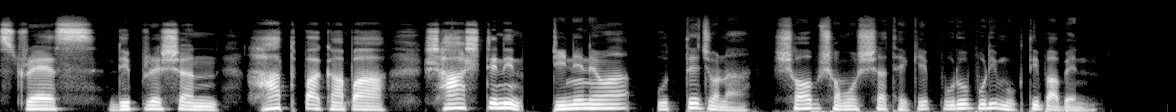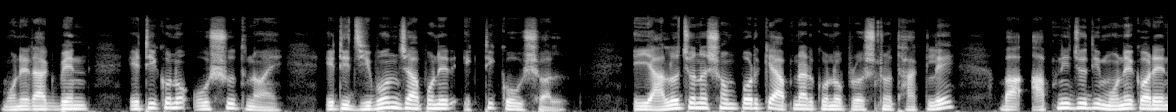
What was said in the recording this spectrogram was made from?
স্ট্রেস, ডিপ্রেশন, হাত পা কাঁপা, শ্বাস টেনে টেনে নেওয়া, উত্তেজনা সব সমস্যা থেকে পুরোপুরি মুক্তি পাবেন। মনে রাখবেন, এটি কোনো ওষুধ নয়, এটি জীবনযাপনের একটি কৌশল। এই আলোচনা সম্পর্কে আপনার কোনো প্রশ্ন থাকলে বা আপনি যদি মনে করেন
